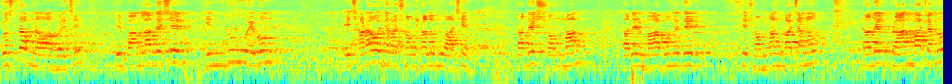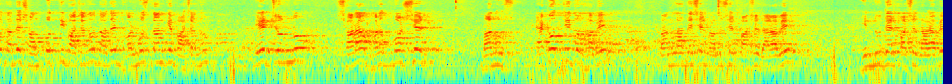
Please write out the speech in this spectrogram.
প্রস্তাব নেওয়া হয়েছে যে বাংলাদেশের হিন্দু এবং এছাড়াও যারা সংখ্যালঘু আছেন, তাদের সম্মান, তাদের মা বোনেদেরকে সম্মান বাঁচানো, তাদের প্রাণ বাঁচানো, তাদের সম্পত্তি বাঁচানো, তাদের ধর্মস্থানকে বাঁচানো, এর জন্য সারা ভারতবর্ষের মানুষ একত্রিতভাবে বাংলাদেশের মানুষের পাশে দাঁড়াবে, হিন্দুদের পাশে দাঁড়াবে,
